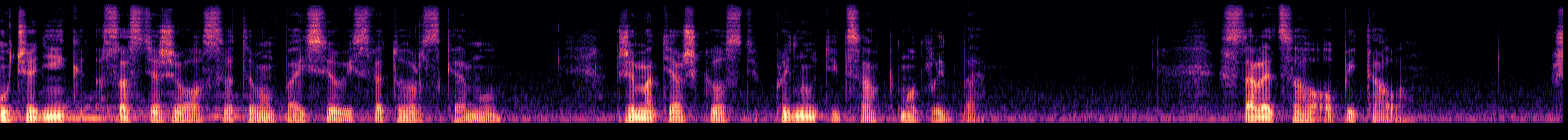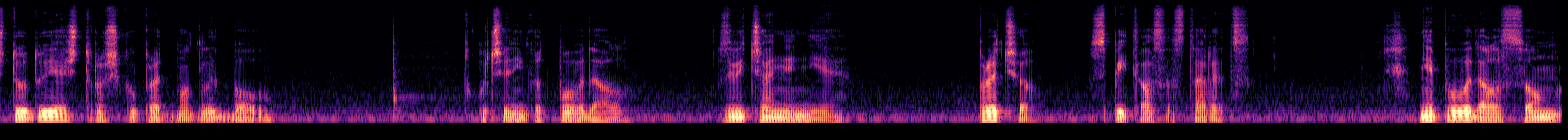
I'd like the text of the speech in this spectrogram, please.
Učeník sa stiažoval svetému Pajsiovi Svetohorskému, že má ťažkosť prinútiť sa k modlitbe. Starec sa ho opýtal, študuješ trošku pred modlitbou? Učeník odpovedal, zvyčajne nie. Prečo? spýtal sa starec. Nepovedal som,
